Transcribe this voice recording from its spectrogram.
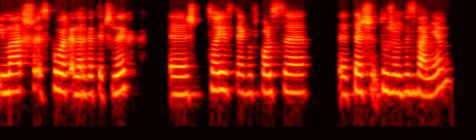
i marsz spółek energetycznych, e, co jest jakby w Polsce e, też dużym wyzwaniem.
